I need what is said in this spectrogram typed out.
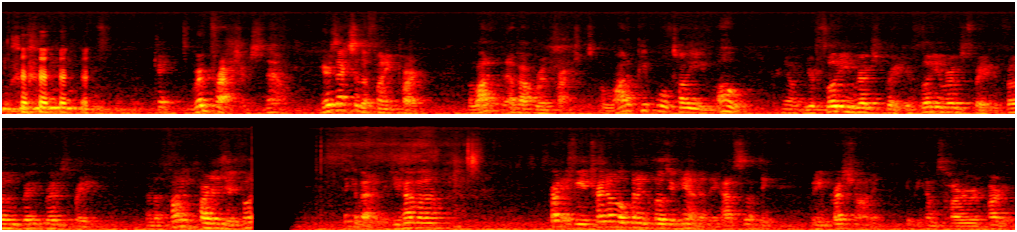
Okay, rib fractures. Now, here's actually the funny part. A lot about rib fractures. A lot of people will tell you, oh, you know, your floating ribs break, your floating ribs break, your floating ri- ribs break. And the funny part is your floating, think about it. If you have a, if you try to open and close your hand and you have something putting pressure on it, it becomes harder and harder.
